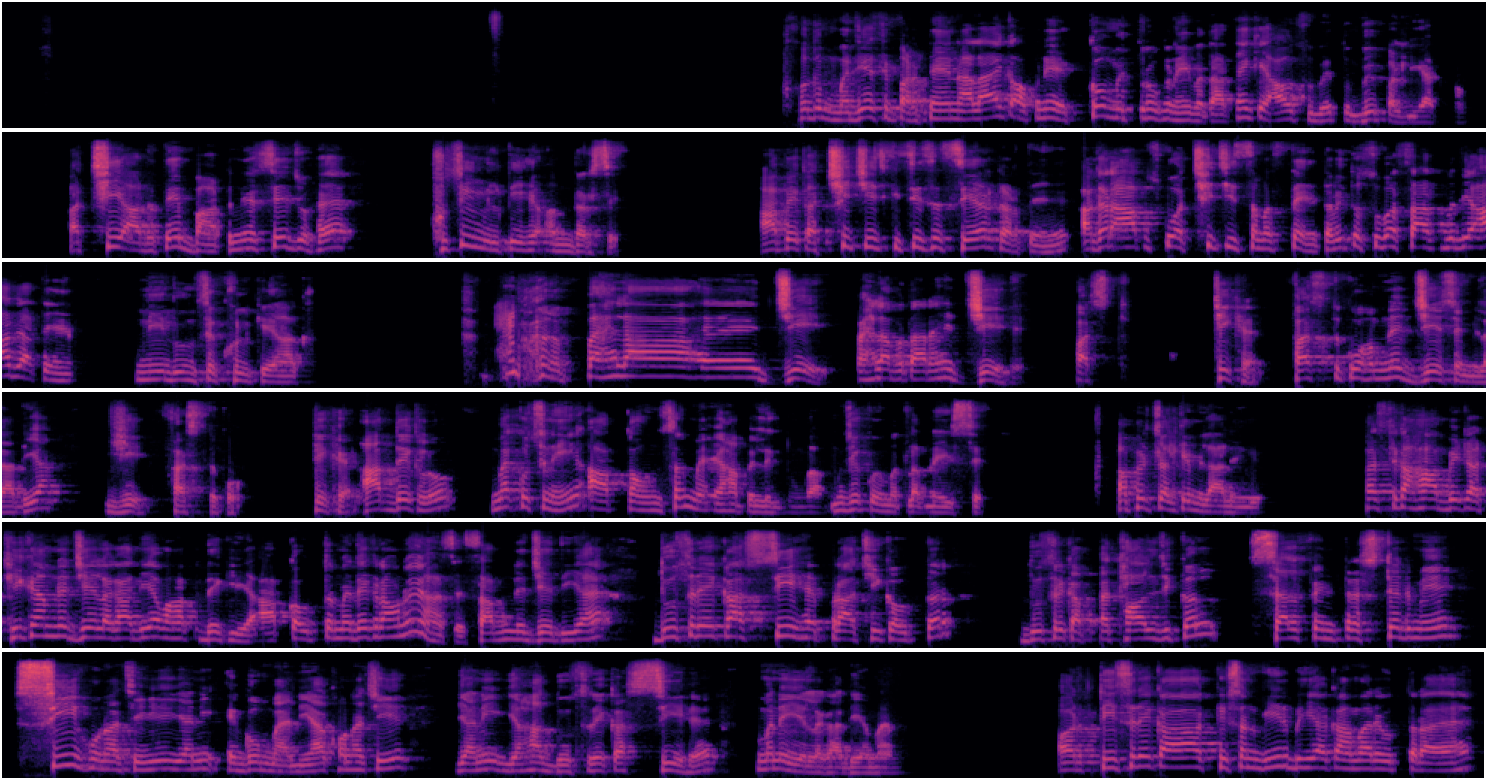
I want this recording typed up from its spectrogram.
खुद मज़े से पढ़ते हैं नालायक, अपने एक मित्रों को नहीं बताते हैं कि आओ सुबह तुम भी पढ़ लिया करो। अच्छी आदतें बांटने से जो है, खुशी मिलती है अंदर से। आप एक अच्छी चीज़ किसी से शेयर करते हैं, अगर आप उसको अच्छी चीज़ समझते हैं, तभी तो सुबह सात बजे आ जाते हैं, नींद उनसे खुल के आँख। पहला है जे। पहला बता रहे हैं जे है, फ़र्स्ट। ठीक है, फ़र्स्ट को हमने जे से मिला दिया, ये फ़र्स्ट को। ठीक है, आप देख लो, मैं कुछ नहीं, आपका आंसर मैं यहाँ पे लिख दूँगा, मुझे कोई मतलब नहीं इससे। अब फिर चल के मिला लेंगे। फ़र्स्ट का हाँ बेटा, ठीक है, हमने जे लगा दिया, वहाँ पे देख लिया। आपका उत्तर मैं देख रहा हूँ ना यहाँ से, सबने जे दिया है। दूसरे का सी है प्राची का उत्तर, दूसरे का पैथोलॉजिकल सेल्फ इंटरेस्टेड में सी होना चाहिए, यानी एगोमैनियाक होना चाहिए। यानी यहाँ दूसरे का सी है, मैंने ये लगा दिया, मैम। और तीसरे का किशनवीर भैया का हमारे उत्तर आया है,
